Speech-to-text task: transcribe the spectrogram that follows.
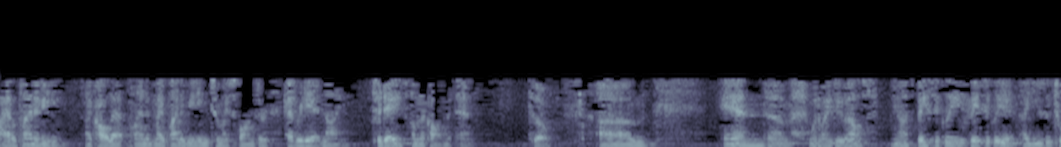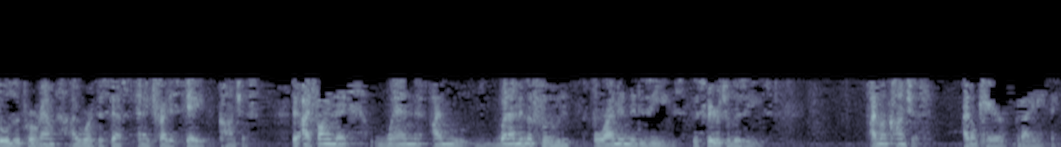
I have a plan of eating. I call that plan of, my plan of eating to my sponsor every day at 9. Today, I'm going to call him at 10. So, um, and um, what do I do else? You know, that's basically basically it. I use the tools of the program, I work the steps, and I try to stay conscious. That I find that when I'm when I'm in the food or I'm in the disease, the spiritual disease, I'm unconscious. I don't care about anything.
